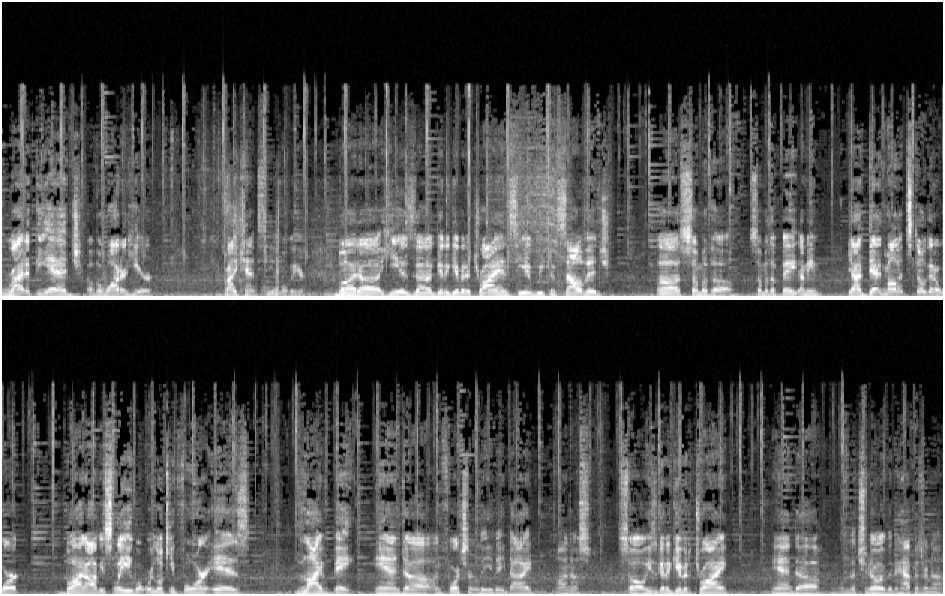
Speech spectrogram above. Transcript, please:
right at the edge of the water here. You probably can't see him over here, but uh, he is uh, gonna give it a try and see if we can salvage uh, some of the some of the bait. I mean, yeah, dead mullet's still gonna work, but obviously what we're looking for is live bait, and uh, unfortunately they died on us. So he's gonna give it a try, and uh, we'll let you know if it happens or not.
